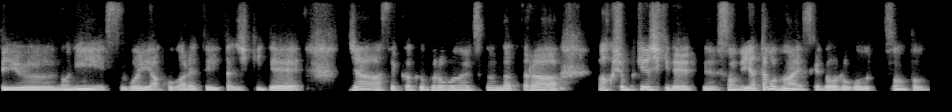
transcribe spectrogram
ていうのに、すごい憧れていた時期で、じゃあせっかくプロボノに作るんだったら、ワークショップ形式で、そのやったことないですけど、ロゴ、その当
